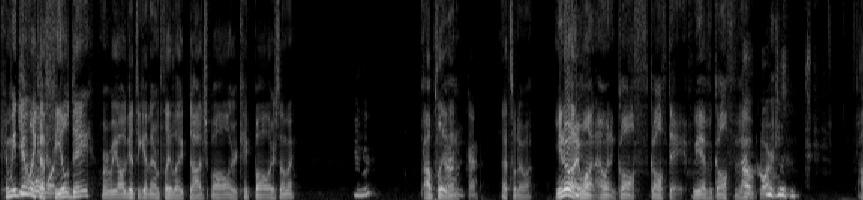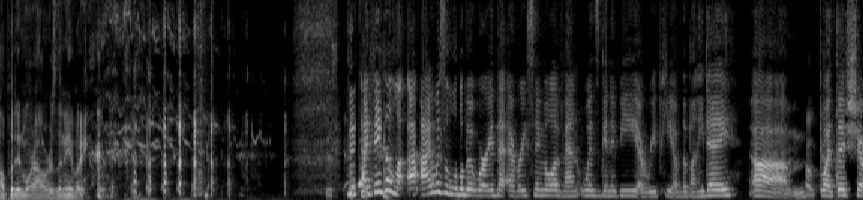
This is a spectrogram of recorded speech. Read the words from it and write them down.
Can we do Yeah, like well, a field day where we all get together and play like dodgeball or kickball or something? Mhm. I'll play Oh, then. okay. That's what I want. You know what I want? I want a golf golf day. We have a golf event, Oh, of course. I'll put in more hours than anybody. This guy. I think a lo- I I was a little bit worried that every single event was going to be a repeat of the Bunny Day. Um, Okay. But this shows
